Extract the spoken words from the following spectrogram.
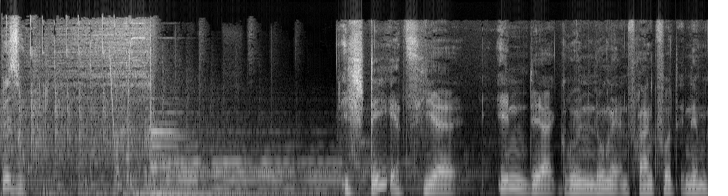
besucht. Ich stehe jetzt hier in der Grünen Lunge in Frankfurt in dem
